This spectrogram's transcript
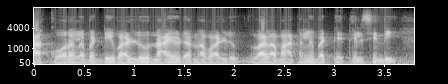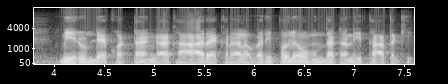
ఆ కూరల బడ్డి వాళ్ళు నాయుడు అన్నవాళ్ళు వాళ్ళ మాటల్ని బట్టే తెలిసింది. మీరుండే కొట్టంగాక ఆరెకరాల వరి పొలం ఉందట నీ తాతకి.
